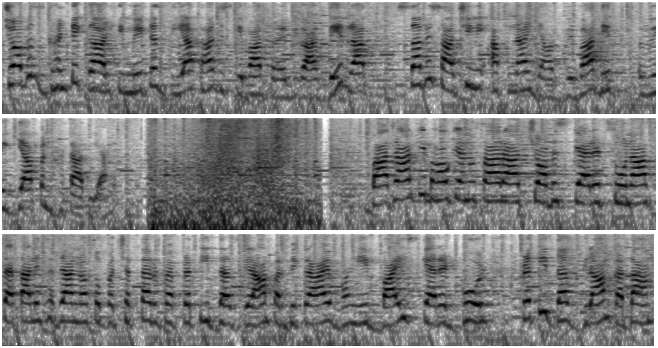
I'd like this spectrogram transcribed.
24 घंटे का अल्टीमेटम दिया था, जिसके बाद रविवार देर रात सब्यसाची ने अपना यह विवादित विज्ञापन हटा दिया है। बाज़ार के भाव के अनुसार आज 24 कैरेट सोना, सैतालीस हज़ार नौ सौ पचहत्तर रूपए प्रति 10 ग्राम पर बिक रहा है। वहीं 22 कैरेट गोल्ड प्रति 10 ग्राम का दाम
